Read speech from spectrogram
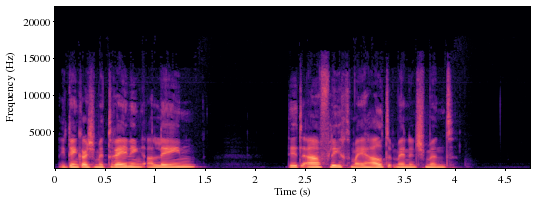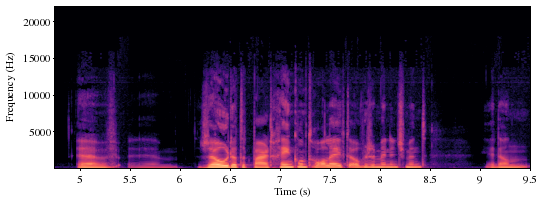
Ik denk als je met training alleen dit aanvliegt, maar je houdt het management eh, ehm, zo dat het paard geen controle heeft over zijn management, ja, dan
